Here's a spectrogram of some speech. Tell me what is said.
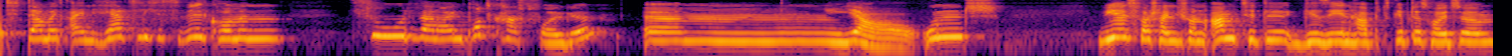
Und damit ein herzliches Willkommen zu dieser neuen Podcast-Folge. Ähm, ja, und wie ihr es wahrscheinlich schon am Titel gesehen habt, gibt es heute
